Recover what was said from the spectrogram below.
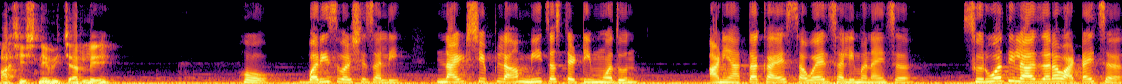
आशिषने विचारले. हो बरीच वर्ष झाली. नाईट शिफ्टला मीच असते टीममधून. आणि आता काय सवयच झाली म्हणायचं. सुरुवातीला जरा वाटायचं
